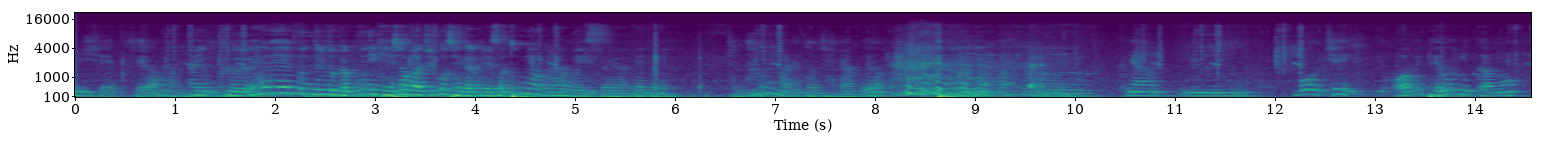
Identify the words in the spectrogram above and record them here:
분이세요? 아니 그 해외 분들도 몇 분이 계셔가지고 제가 그래서 통역을 하고 있어요. 네네. 저는 한국말을 더 잘하고요. 음, 그냥 음, 뭐제 업이 배우니까 뭐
